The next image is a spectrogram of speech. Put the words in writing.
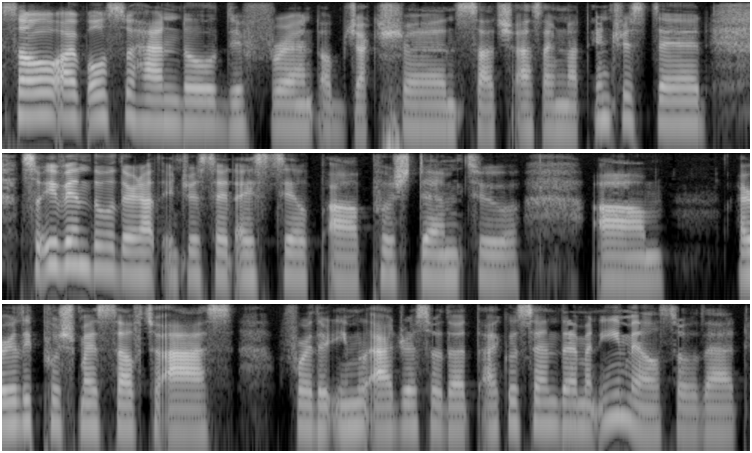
so I've also handled different objections, such as I'm not interested. So even though they're not interested, I still uh, push them to. Um, I really push myself to ask for their email address so that I could send them an email so that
